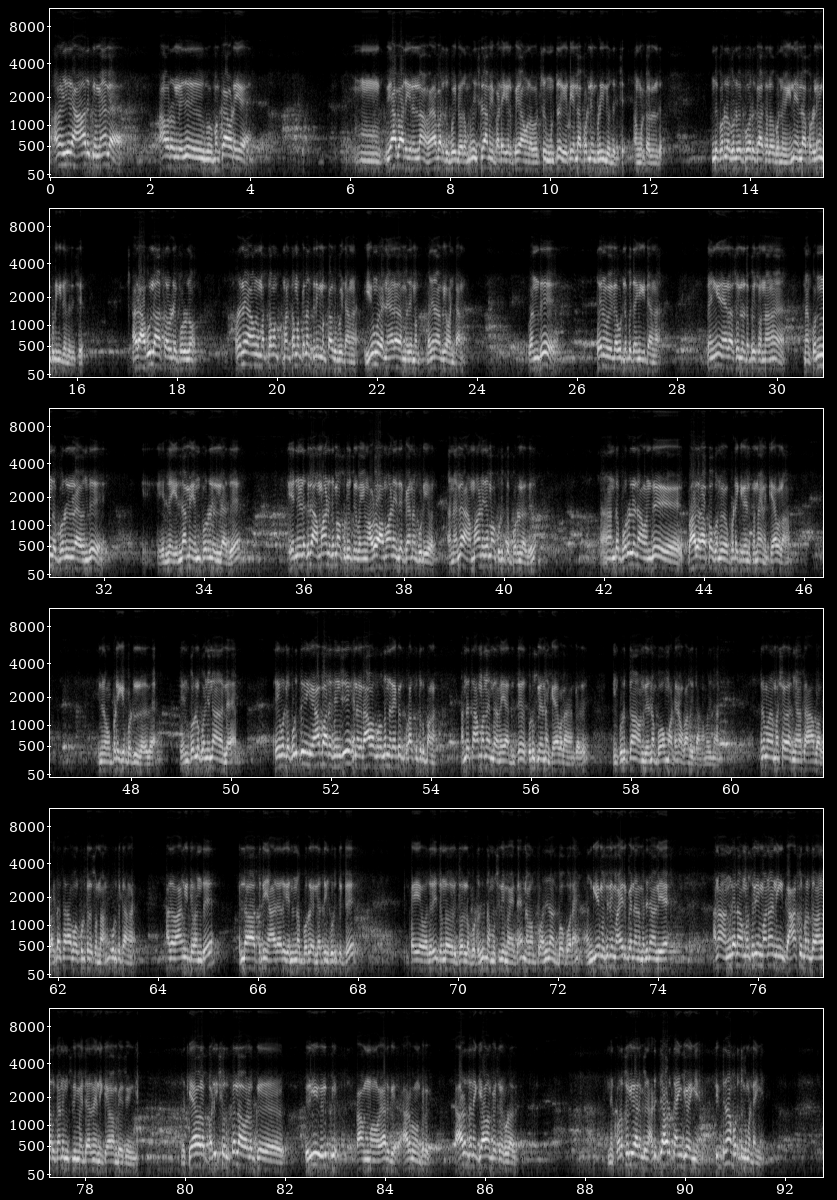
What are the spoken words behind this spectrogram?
அவன் இது ஆறுக்கு மேல அவர்கள் இது மக்காவுடைய வியாபாரிகள் எல்லாம் வியாபாரத்துக்கு போயிட்டு வரும்போது இஸ்லாமிய படைகள் போய் அவங்கள வச்சு முற்றுகிட்டு எல்லா பொருளையும் பிடிங்கிட்டு வந்துருச்சு. அவங்கள்ட்ட இருந்து. இந்த பொருளை கொண்டு போய் போருக்காக செலவு பண்ணுவீங்கன்னு எல்லா பொருளையும் பிடிங்கிட்டு வந்துருச்சு. அது அபுல் ஆசாருடைய பொருளும். உடனே அவங்க மற்ற மக் மற்ற மக்கள்லாம் திரும்பி மக்காவுக்கு போயிட்டாங்க. இவங்க நேராக மதி மதினாவுக்கே வந்துட்டாங்க. வந்து தேன்மொழியில் வீட்டில் போய் தங்கிக்கிட்டாங்க. தங்கி நேராக சூழ்நிலை போய் சொன்னாங்க நான் கொண்டு வந்த பொருளில் வந்து இல்லை எல்லாமே என் பொருள் இல்லை அது என்னிடத்துல அமானிதமா கொடுத்துருவாங்க இவங்க அவ்வளோ அமானித பேணக்கூடியவர். அதனால அமானிதமா கொடுத்த பொருள் அது. அந்த பொருளை நான் வந்து பாதுகாப்பாக கொண்டு போய் ஒப்படைக்கிறேன்னு சொன்னா எனக்கு கேவலம். இன்னும் ஒப்படைக்கப்பட்டுள்ள அதில். என் பொருள் கொஞ்சம் தான் அதில். இவங்கள்ட்ட கொடுத்து நீங்கள் வியாபாரம் செஞ்சு எனக்கு லாபம் கொடுக்குன்னு நிறைய பேர் காசு கொடுத்துருப்பாங்க அந்த சாமான் தான் இந்த நிறையா இருந்துச்சு. கொடுக்கலன்னா கேவலம் எனக்கு அது. நீ கொடுத்தா அவனுக்கு என்ன போக மாட்டேன்னு உட்காந்துக்கிட்டாங்க மதினாள் திரும்ப மஷவரா செஞ்சாங்க சாபா சஹாபா கொடுத்துட சொன்னாங்க. கொடுத்துட்டாங்க. அதை வாங்கிட்டு வந்து எல்லாத்துலையும் யார் யாருக்கு என்னென்ன பொருள் எல்லாத்தையும் கொடுத்துட்டு கையை உதறி துண்ட ஒரு தோலில் போட்டுட்டு நான் முஸ்லீம் ஆயிட்டேன். நம்ம மதினாவுக்கு போக போகிறேன் அங்கேயே முஸ்லீம் ஆயிருப்பேன் நான் மதினாலேயே. ஆனால் அங்கே நான் முஸ்லீம் ஆனால் நீங்கள் காசு பணத்தை வாங்குறதுக்கான முஸ்லீம் ஆகிட்டாருன்னு நீ கேவலம் பேசுவீங்க. அந்த கேவல பழி சொற்கள் அவளுக்கு பெரிய இழுக்கு. யாருக்கு? அரபு மக்களுக்கு. யாரும் தன்னை கேவலம் பேசக்கூடாது. நீ குறை சொல்லி ஆரம்பிச்சு பேச அடிச்சாவது தாங்கி வைங்க திட்டுனா பொறுத்துக்க மாட்டாங்க.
